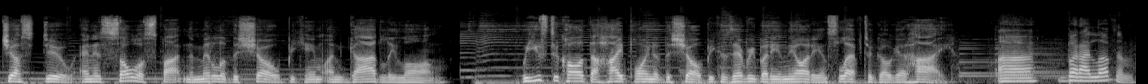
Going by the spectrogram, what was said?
just due, and his solo spot in the middle of the show became ungodly long. We used to call it the high point of the show because everybody in the audience left to go get high. Uh, but I love them.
